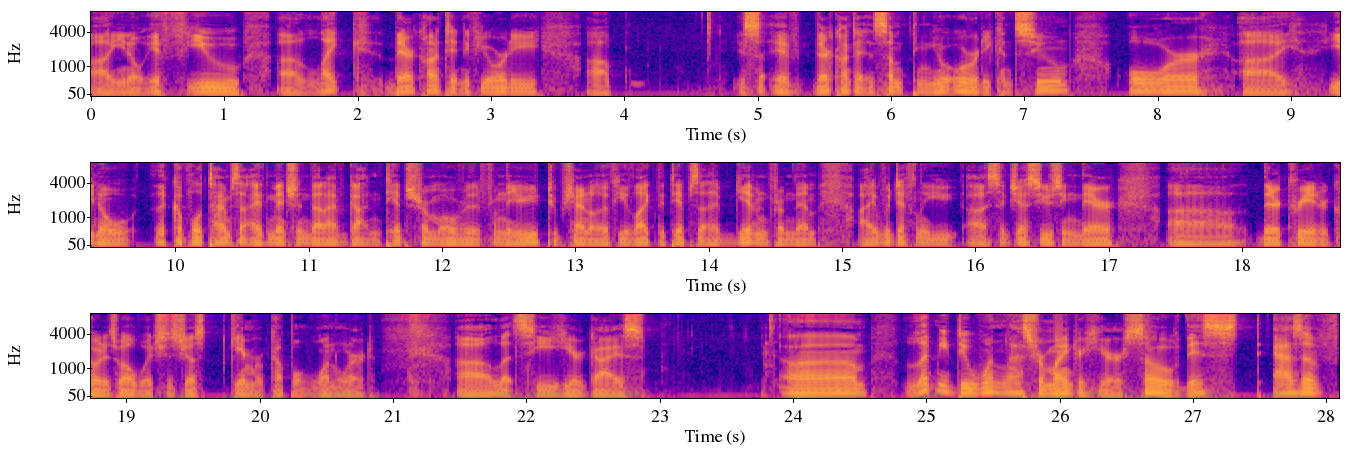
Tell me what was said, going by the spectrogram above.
uh, you know, if you uh, like their content, if you already uh, if their content is something you already consume, or uh, you know the couple of times that I've mentioned that I've gotten tips from over from their YouTube channel. If you like the tips that I've given from them, I would definitely uh, suggest using their uh, their creator code as well, which is just gamer couple one word. Uh, let's see here, guys. Um, let me do one last reminder here. So this, as of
